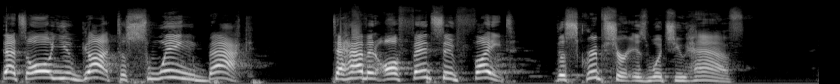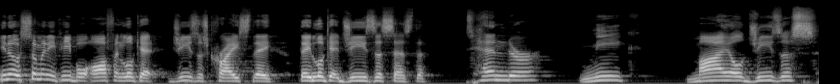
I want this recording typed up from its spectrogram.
That's all you've got to swing back, to have an offensive fight. The Scripture is what you have. You know, so many people often look at Jesus Christ, they, they look at Jesus as the tender, meek, mild Jesus.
